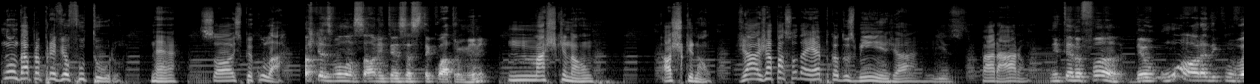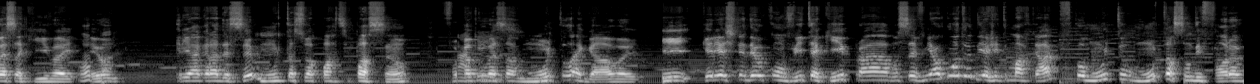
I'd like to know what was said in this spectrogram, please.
não dá para prever o futuro, né? Só especular. Acho que eles vão lançar o Nintendo 64 Mini. Hum, acho que não. Acho que não. Já, já passou da época dos Mini, já. Eles pararam. Nintendo Fan, deu uma hora de conversa aqui, velho. Eu queria agradecer muito a sua participação. Foi ah, uma conversa isso? muito legal, velho. E queria estender o convite aqui para você vir algum outro dia a gente marcar, que ficou muito, muito assunto de fora.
